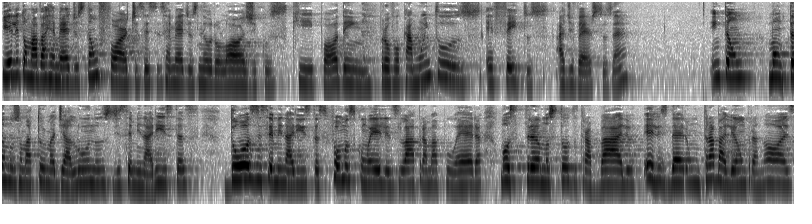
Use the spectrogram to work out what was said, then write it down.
E ele tomava remédios tão fortes, esses remédios neurológicos, que podem provocar muitos efeitos adversos, né? Então, montamos uma turma de alunos, de seminaristas, doze seminaristas, fomos com eles lá para Mapuera, mostramos todo o trabalho, eles deram um trabalhão para nós,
